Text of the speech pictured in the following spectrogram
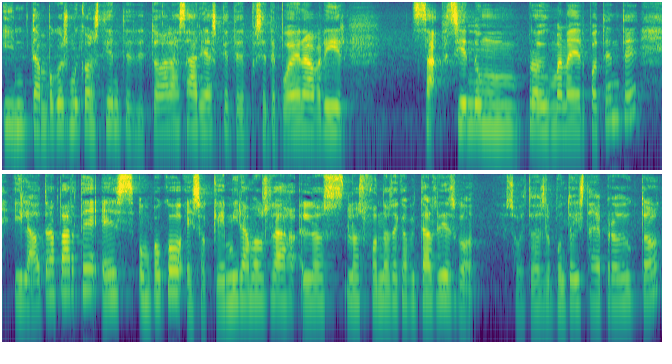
y tampoco es muy consciente de todas las áreas que se te pueden abrir siendo un product manager potente y la otra parte es un poco eso, que miramos los fondos de capital riesgo sobre todo desde el punto de vista de producto,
